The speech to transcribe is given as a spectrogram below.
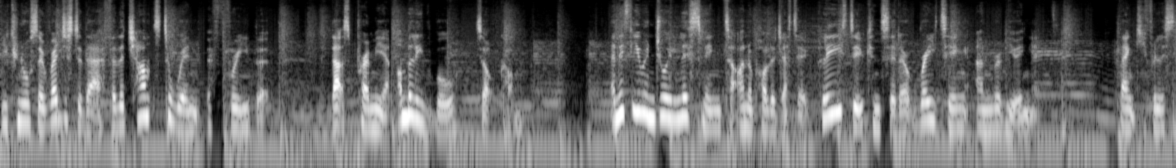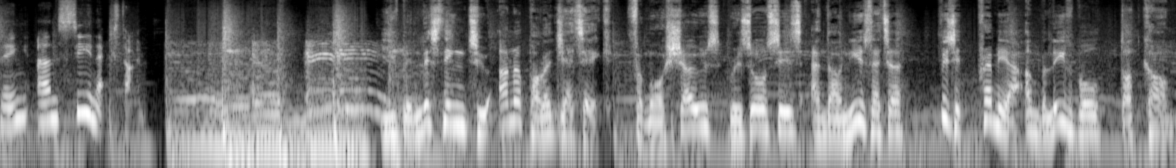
You can also register there for the chance to win a free book. That's premierunbelievable.com. And if you enjoy listening to Unapologetic, please do consider rating and reviewing it. Thank you for listening and see you next time. You've been listening to Unapologetic. For more shows, resources, and our newsletter, visit premierunbelievable.com.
